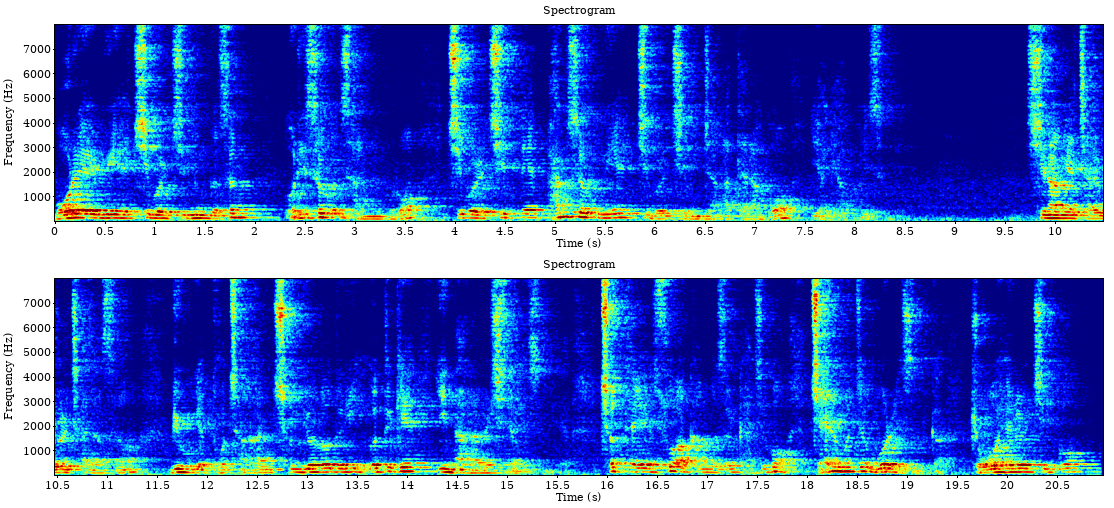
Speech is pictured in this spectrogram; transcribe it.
모래 위에 집을 짓는 것은 어리석은 삶이므로 집을 짓되 반석 위에 집을 지은 자가 되라고 이야기하고 있습니다. 신앙의 자유를 찾아서 미국에 도착한 청교도들이 어떻게 이 나라를 시작했습니까? 첫 해에 수확한 것을 가지고 제일 먼저 뭘 했습니까? 교회를 짓고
